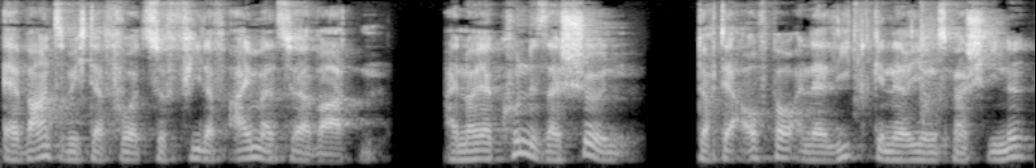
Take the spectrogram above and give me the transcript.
Er warnte mich davor, zu viel auf einmal zu erwarten. Ein neuer Kunde sei schön, doch der Aufbau einer Lead-Generierungsmaschine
